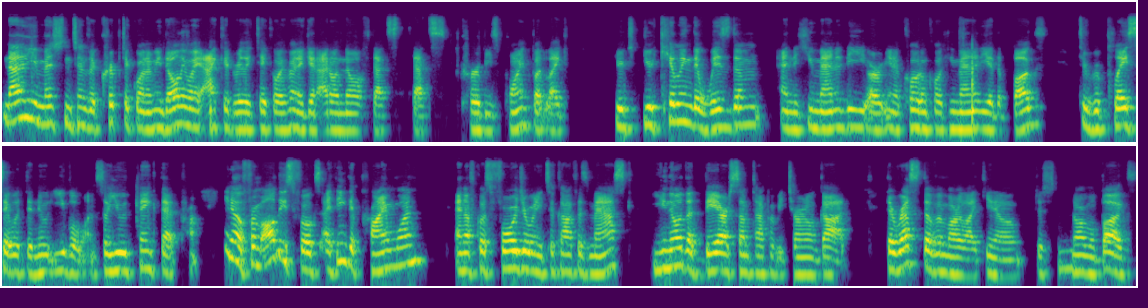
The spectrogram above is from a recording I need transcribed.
now that you mentioned in terms of cryptic one, I mean, the only way I could really take away from it, again, I don't know if that's that's Kirby's point, but like you're you're killing the wisdom and the humanity, or you know, quote unquote humanity of the bugs to replace it with the new evil one. So you would think that, you know, from all these folks, I think the Prime one, and of course Forager when he took off his mask, you know that they are some type of eternal god. The rest of them are like, you know, just normal bugs.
